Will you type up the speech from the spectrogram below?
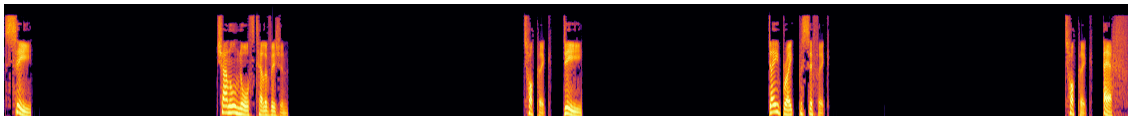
C. Channel North Television. Topic. D. Daybreak Pacific. Topic. F.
